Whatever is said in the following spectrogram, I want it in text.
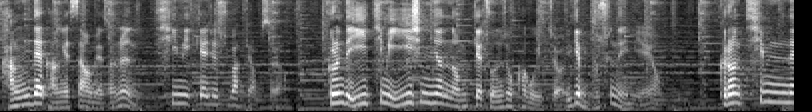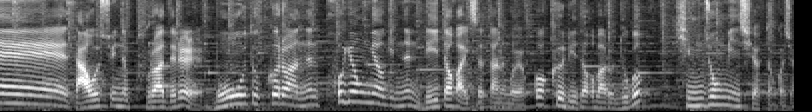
강대 강의 싸움에서는 팀이 깨질 수밖에 없어요. 그런데 이 팀이 20년 넘게 존속하고 있죠. 이게 무슨 의미예요? 그런 팀 내에 나올 수 있는 불화들을 모두 끌어안는 포용력 있는 리더가 있었다는 거였고 그 리더가 바로 누구? 김종민 씨였던 거죠.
